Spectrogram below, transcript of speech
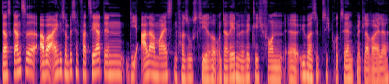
das Ganze aber eigentlich so ein bisschen verzerrt, denn die allermeisten Versuchstiere, und da reden wir wirklich von äh, über 70 Prozent mittlerweile,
